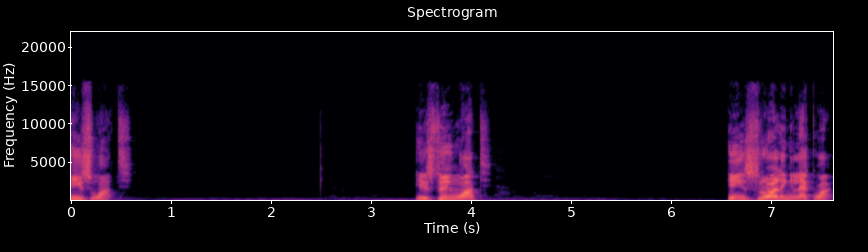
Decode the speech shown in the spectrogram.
he's what? He's doing what? He's rolling like what?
